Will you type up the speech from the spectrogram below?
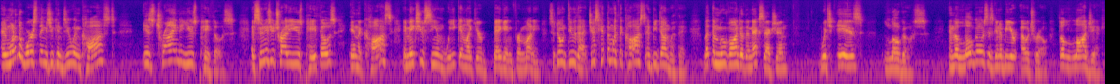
And one of the worst things you can do in cost is trying to use pathos. As soon as you try to use pathos in the cost, it makes you seem weak and like you're begging for money. So don't do that. Just hit them with the cost and be done with it. Let them move on to the next section, which is logos. And the logos is going to be your outro, the logic.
